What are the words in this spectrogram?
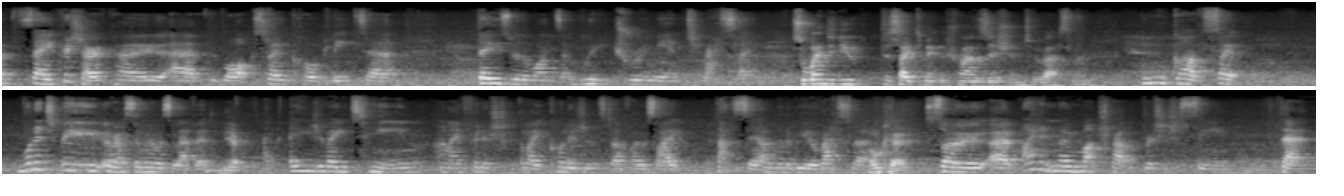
I'd say Chris Jericho, uh, The Rock, Stone Cold, Lita. Those were the ones that really drew me into wrestling. So when did you decide to make the transition to wrestling? Oh God! So wanted to be a wrestler when I was eleven. Yep. At the age of eighteen, and I finished like college and stuff, I was like, "That's it! I'm going to be a wrestler." Okay. So um, I didn't know much about the British scene then.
